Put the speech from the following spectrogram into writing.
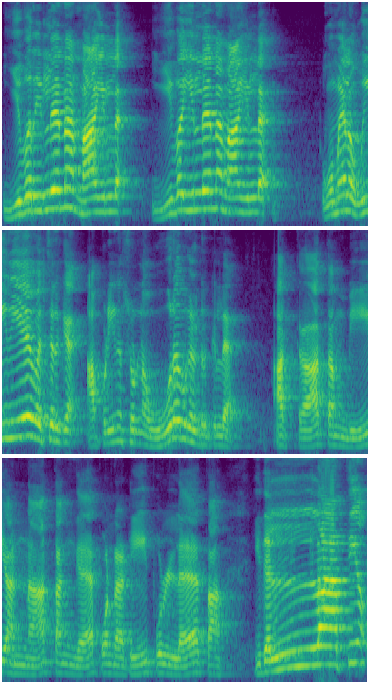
இவர் இல்லைன்னா நான் இல்லை இவ இல்லைன்னா நான் இல்லை உன் மேலே உயிரையே வச்சுருக்கேன் அப்படின்னு சொன்ன உறவுகள் இருக்குல்ல அக்கா தம்பி அண்ணா தங்க பொண்டாட்டி புள்ள தா இதெல்லாத்தையும்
